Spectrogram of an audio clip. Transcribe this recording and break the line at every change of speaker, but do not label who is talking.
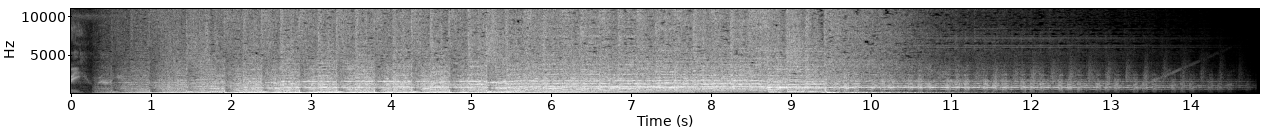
We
